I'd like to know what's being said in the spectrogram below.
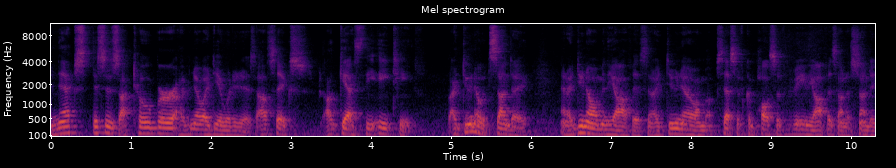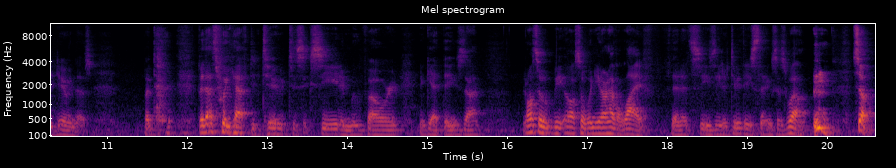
next this is October, I have no idea what it is. I'll say I'll guess the 18th. I do know it's Sunday and I do know I'm in the office and I do know I'm obsessive compulsive being in the office on a Sunday doing this. But, but that's what you have to do to succeed and move forward and get things done. And also, also when you don't have a life, then it's easy to do these things as well. so,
